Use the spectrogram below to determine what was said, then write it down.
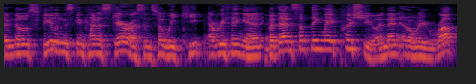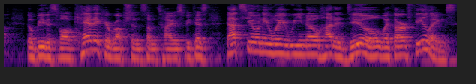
then those feelings can kind of scare us. And so we keep everything in, but then something may push you and then it'll erupt. There'll be this volcanic eruption sometimes because that's the only way we know how to deal with our feelings.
